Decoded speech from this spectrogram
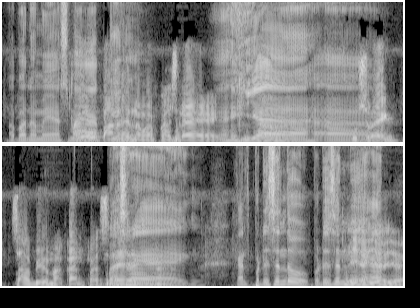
apa namanya Oh, semangat pakai gitu. nama bas rank. Iya, Ah. Push rank sambil makan bas Bas rank. rank. Kan pedesen tuh, pedesen Nah, dia Iya, kan. iya, iya.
